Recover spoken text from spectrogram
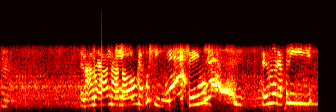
Hmm. Sabi Na ano mo ka, si na May, ano? Napushing. Sing? Sabi mo na, please.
